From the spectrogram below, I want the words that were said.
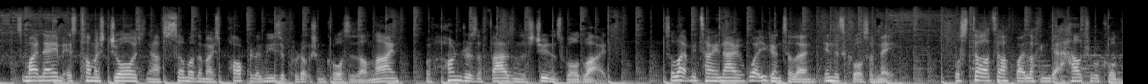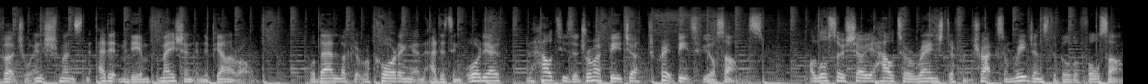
So my name is Tomas George and I have some of the most popular music production courses online with hundreds of thousands of students worldwide. So let me tell you now what you're going to learn in this course with me. We'll start off by looking at how to record virtual instruments and edit MIDI information in the piano roll. We'll then look at recording and editing audio and how to use a drummer feature to create beats for your songs. I'll also show you how to arrange different tracks and regions to build a full song.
